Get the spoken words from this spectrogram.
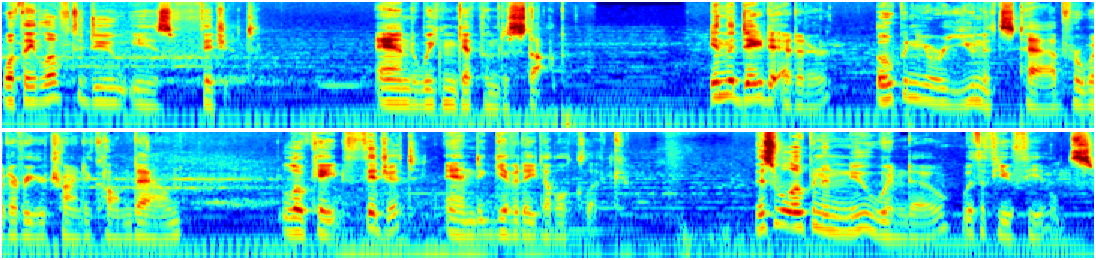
What they love to do is fidget. And we can get them to stop. In the data editor, open your Units tab for whatever you're trying to calm down, locate Fidget, and give it a double click. This will open a new window with a few fields.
